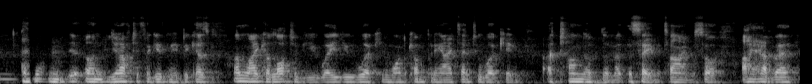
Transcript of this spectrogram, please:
Mm. And, you have to forgive me because unlike a lot of you where you work in one company, I tend to work in a ton of them at the same time. So I have a,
